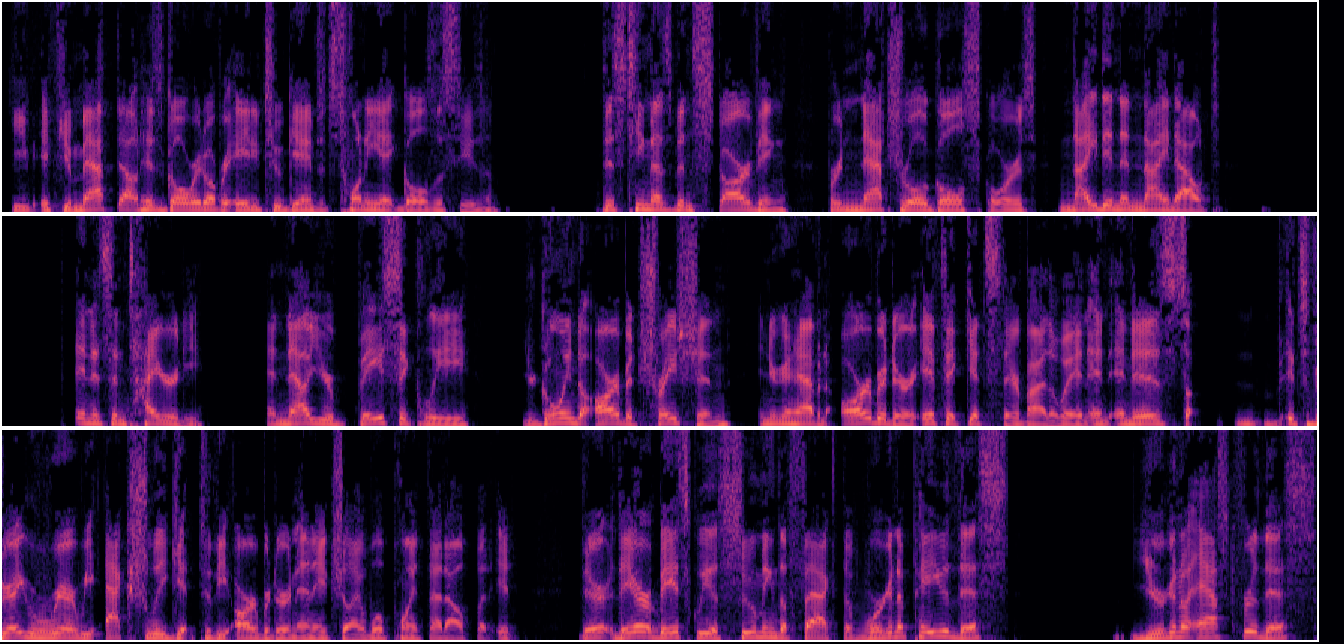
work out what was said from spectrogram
He, if you mapped out his goal rate over 82 games, it's 28 goals a season. This team has been starving for natural goal scorers night in and night out in its entirety. And now you're basically you're going to arbitration and you're going to have an arbiter if it gets there by the way and, and, and it is it's very rare we actually get to the arbiter in NHL. I will point that out, but it they're they are basically assuming the fact that we're going to pay you this, you're going to ask for this,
